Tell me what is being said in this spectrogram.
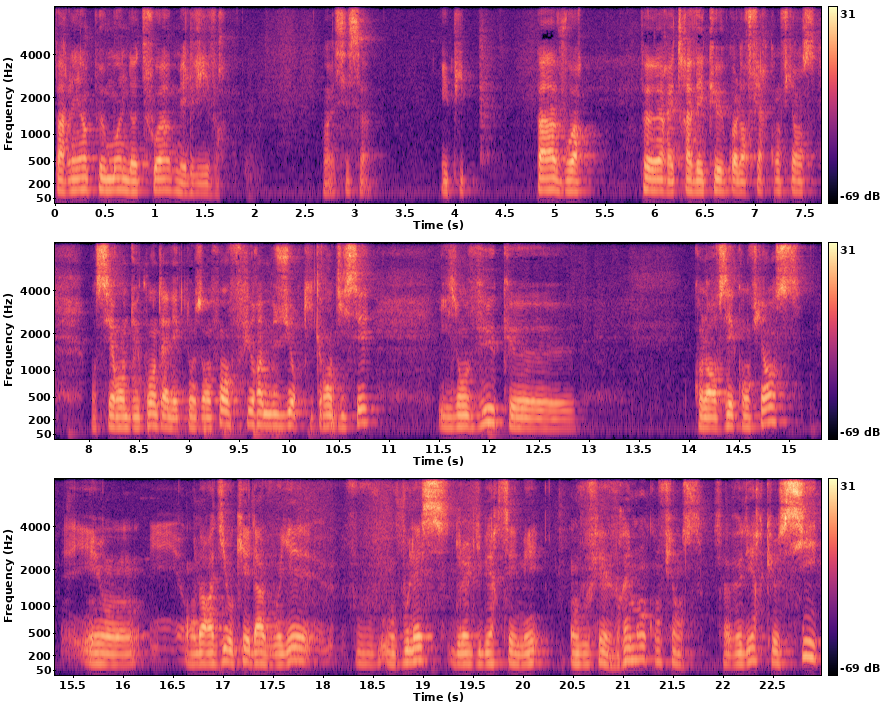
parler un peu moins de notre foi, mais le vivre. Ouais, c'est ça. Et puis, pas avoir peur, être avec eux, quoi, leur faire confiance. On s'est rendu compte avec nos enfants, au fur et à mesure qu'ils grandissaient, ils ont vu que qu'on leur faisait confiance et on, on leur a dit ok là vous voyez on vous laisse de la liberté mais on vous fait vraiment confiance ça veut dire que si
